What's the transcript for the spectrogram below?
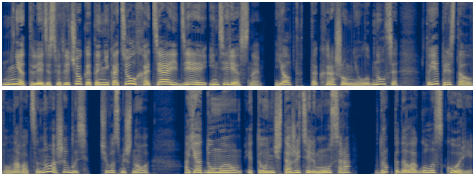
«Нет, леди Светлячок, это не котел, хотя идея интересная». Ялт так хорошо мне улыбнулся, что я перестала волноваться, но ошиблась. Чего смешного? А я думаю, это уничтожитель мусора. Вдруг подала голос Кори.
